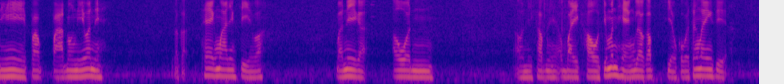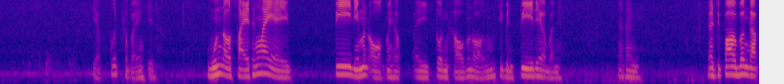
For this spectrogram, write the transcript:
นี่ปาดปาดตรงนี้มันนี่ แทงมาจังสี่วะบานนี้ก็เอาอันเอานี่ครับนี่เอาใบเขาที่มันแห้งแล้วครับเสียบเข้าไปทั้งในจังสี่เสียบปึ๊ดเข้าไปจังสี่หมุนเอาใส่ทั้งในไอ้ปีนี่มันออกไหมครับไอ้ต้นเขามันออกมันสิเป็นปีเด้ครับบันนี้นั่นทางนี้เดี๋ยวสิเป่าเบิ้งครับ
